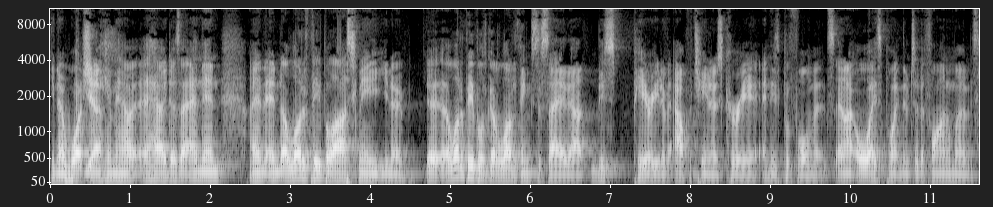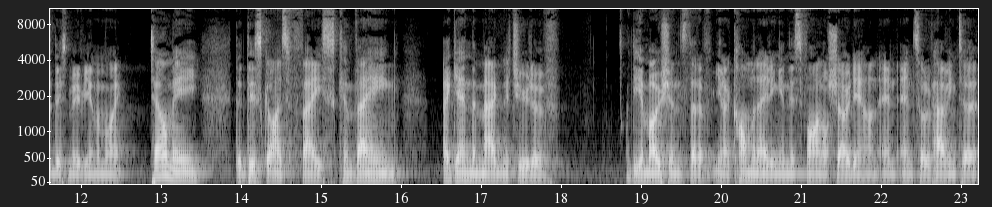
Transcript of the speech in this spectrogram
You know, watching yes. him how how he does that, and then and and a lot of people ask me, you know, a lot of people have got a lot of things to say about this period of Al Pacino's career and his performance, and I always point them to the final moments of this movie, and I'm like, tell me that this guy's face conveying again the magnitude of the emotions that are you know culminating in this final showdown and and sort of having to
